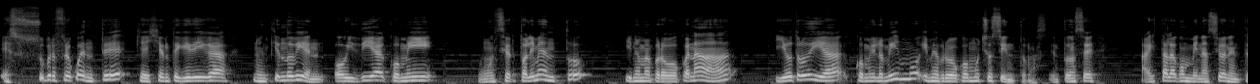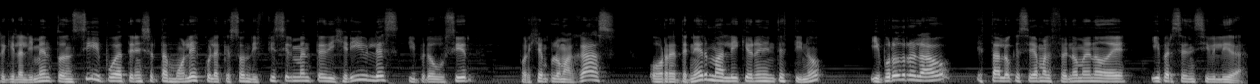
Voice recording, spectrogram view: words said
es súper frecuente que hay gente que diga, no entiendo bien, hoy día comí un cierto alimento y no me provocó nada, y otro día comí lo mismo y me provocó muchos síntomas. Entonces, ahí está la combinación entre que el alimento en sí puede tener ciertas moléculas que son difícilmente digeribles y producir, por ejemplo, más gas o retener más líquido en el intestino, y por otro lado, está lo que se llama el fenómeno de hipersensibilidad.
